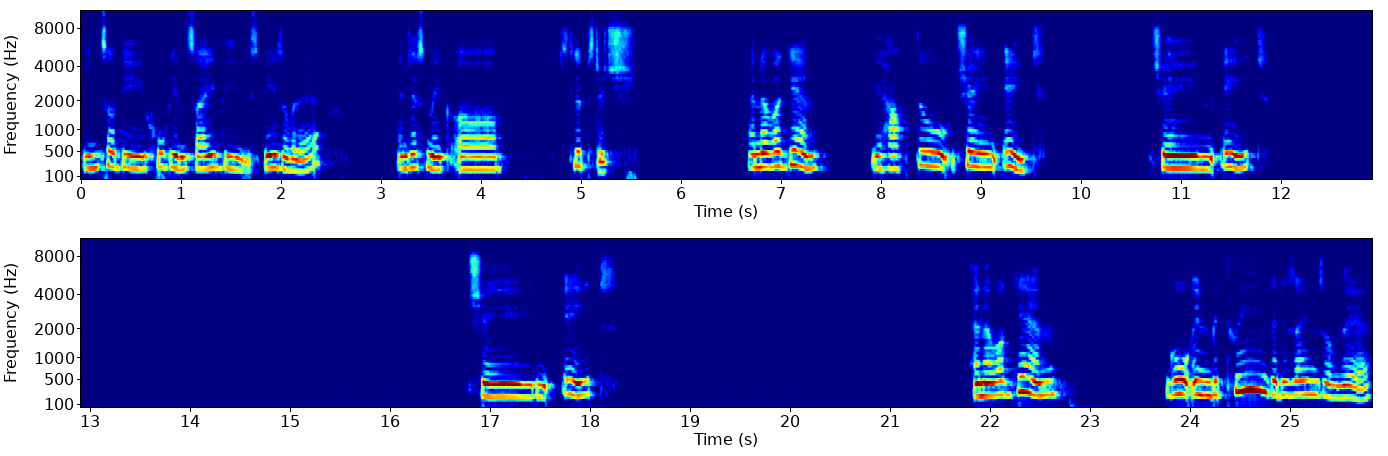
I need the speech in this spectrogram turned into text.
insert the hook inside the space over there and just make a slip stitch. And now again. You have to chain 8 chain 8 chain 8 and now again go in between the designs of there.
